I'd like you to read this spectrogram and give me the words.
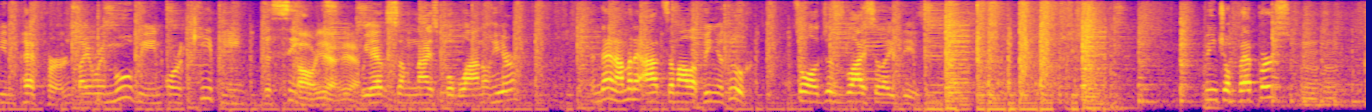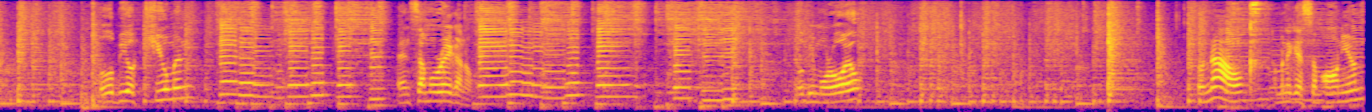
in peppers by removing or keeping the seeds. Oh, yeah, yeah. We have some nice poblano here. And then I'm gonna add some jalapeno too. So I'll just slice it like this. Pinch of peppers. Mm-hmm. A little bit of cumin. And some oregano. A little bit more oil. So now I'm gonna get some onion.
